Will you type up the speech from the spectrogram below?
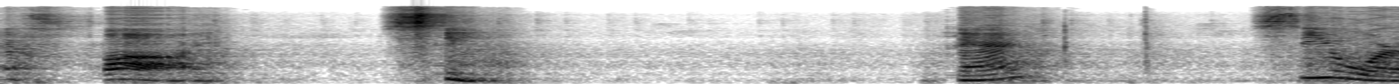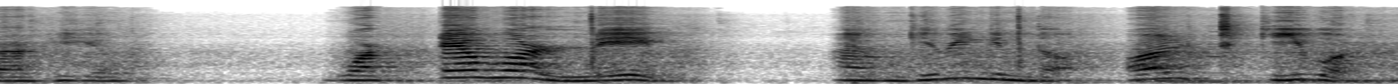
F5 c then see over here. Whatever name i am giving in the alt keyword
